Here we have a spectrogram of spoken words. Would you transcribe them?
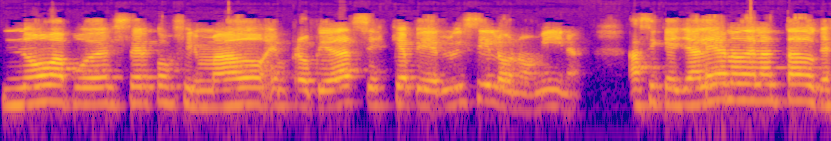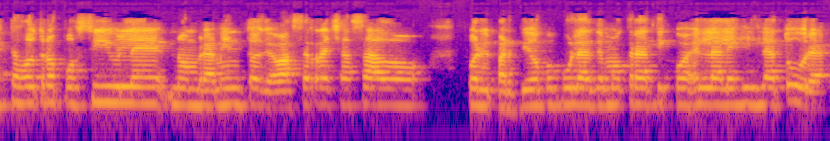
no va a poder ser confirmado en propiedad si es que Pierluisi lo nomina. Así que ya le han adelantado que este es otro posible nombramiento que va a ser rechazado por el Partido Popular Democrático en la legislatura.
